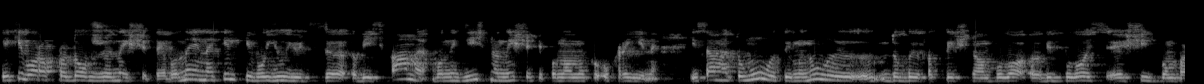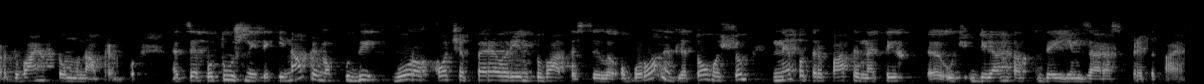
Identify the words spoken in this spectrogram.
які ворог продовжує нищити. Вони не тільки воюють з військами, вони дійсно нищать економіку України. І саме тому, от і минулої доби, фактично, було відбулось шість бомбардувань в тому напрямку. Це потужний такий напрямок, куди ворог хоче переорієнтувати сили оборони для того, щоб не потерпати на тих е, ділянках, де їм зараз припитає.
